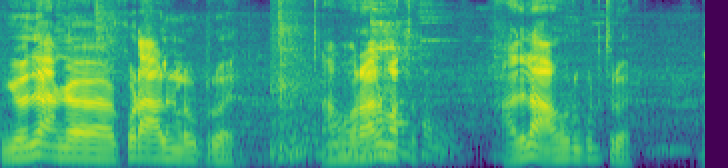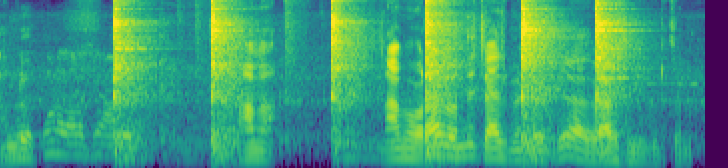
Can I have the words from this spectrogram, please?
இங்கே வந்து அங்கே கூட ஆளுங்களை விட்டுருவார். நம்ம ஒரு ஆள் மொத்தம் அதில் அவரு கொடுத்துருவார். ஆமாம் நாம் ஒரு ஆள் வந்து சார்ஜ் பண்ணுறதுக்கு அது வேலை செஞ்சு கொடுத்துடணும்.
